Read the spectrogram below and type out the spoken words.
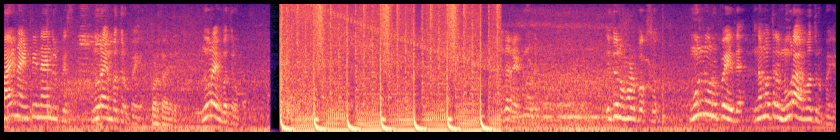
ಫೈವ್ ನೈಂಟಿ ನೈನ್ ರುಪೀಸ್ ನೂರ ಎಂಬತ್ತು ರೂಪಾಯಿಗೆ ಕೊಡ್ತಾ ಇದೆ ನೂರ ಎಂಬತ್ತು ರೂಪಾಯಿ. ಇದರ ರೇಟ್ ನೋಡಿ. ಇದನ್ನು ಹಾಟ್ ಬಾಕ್ಸು ಮುನ್ನೂರು ರೂಪಾಯಿ ಇದೆ ನಮ್ಮ ಹತ್ರ ನೂರ ಅರವತ್ತು ರೂಪಾಯಿಗೆ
